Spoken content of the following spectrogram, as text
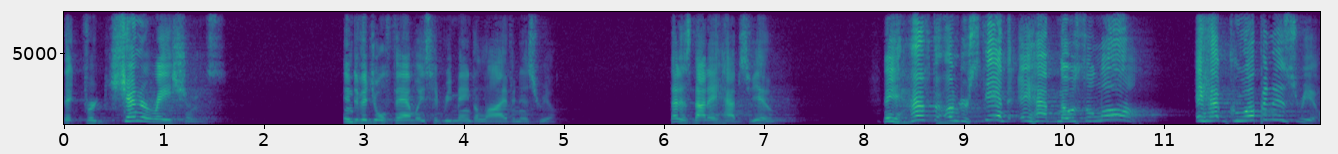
that for generations, individual families had remained alive in Israel. That is not Ahab's view. Now you have to understand that Ahab knows the law. Ahab grew up in Israel.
